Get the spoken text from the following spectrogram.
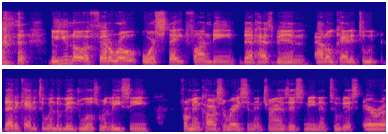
do you know of federal or state funding that has been allocated to dedicated to individuals releasing from incarceration and transitioning into this era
